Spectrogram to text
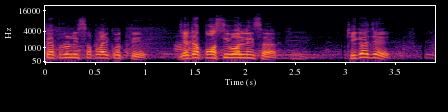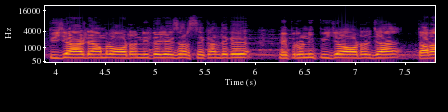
পেপারনি সাপ্লাই করতে, যেটা পসিবল নেই স্যার। ঠিক আছে? পিজা হাটে আমরা অর্ডার নিতে যাই স্যার, সেখান থেকে পেপারনি পিজা অর্ডার যায়। তারা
